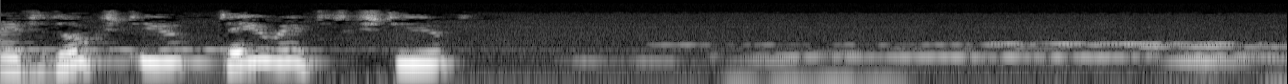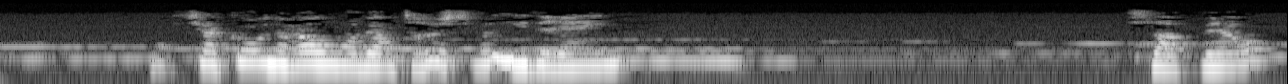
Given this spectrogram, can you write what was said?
heeft het ook gestuurd, Theo heeft het gestuurd. Chaco nog allemaal wel te van iedereen. Slaap wel.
